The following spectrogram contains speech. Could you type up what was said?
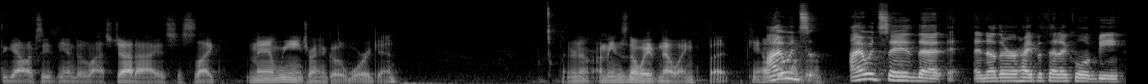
the galaxy at the end of the Last Jedi, it's just like, man, we ain't trying to go to war again. I don't know. I mean, there's no way of knowing, but can't help I would s-. I would say that another hypothetical would be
